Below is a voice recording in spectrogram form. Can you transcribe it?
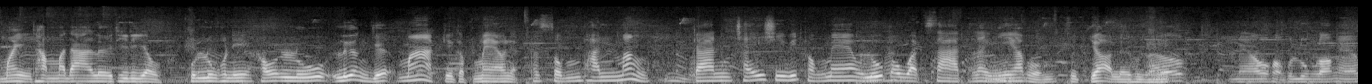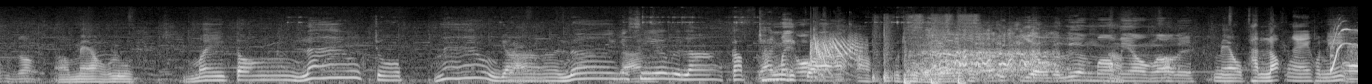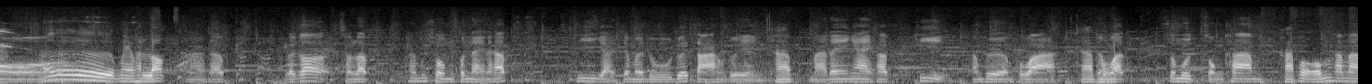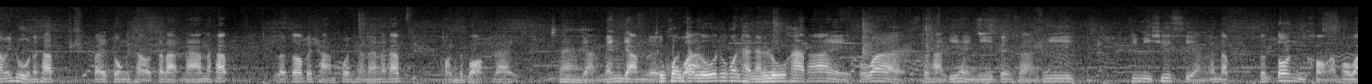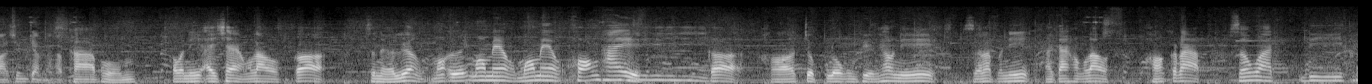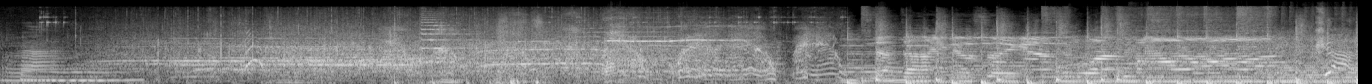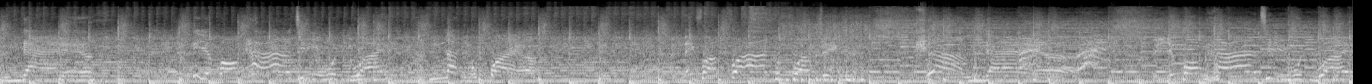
ไม่ธรรมดาเลยทีเดียว คุณลุงคนนี้เขารู้เรื่องเยอะมากเกี่ยวกับแมวเนี่ยผสมพันธุ์มั่ง การใช้ชีวิตของแมวรู้ประวัติศาสตร์อะไรอย่างนี้ครับผมสุดยอดเลยคุณลุงแล้นี้วแมวของคุณลุงร้องไงครับคุณก้องอ๋อแมวของลุงไม่ต้องแล้วจบแล้วอย่าเลยอย่าเสียเวลากับฉันยังไม่ดีกว่าออกอ้าวโอ้โหไม่เกี่ยวกับเรื่องมอแมวของเราเลย แมวพันล็อกไงคนนี้อ๋อเออแมวพันล็อกอ่าครับ แล้วก็สำหรับ ท่านผู้ชมคนไหนนะครับ ที่อยากจะมาดูด้วยตาของตัวเองครับ มาได้ง่ายๆครับ ที่อำเภออัมพวาครับผม จังหวัดสมุทรสงคราม ครับผม ถ้ามาไม่ถูกนะครับ ไปตรงแถวตลาดน้ำนะครับ แล้วก็ไปถามคนแถวนั้นนะครับเขาจะบอกได้ใช่ อย่างแม่นยำเลยทุกคนเพาจะว่ารู้ทุกคนแถวนั้นรู้ครับ ใช่ เพราะว่าสถานที่แห่งนี้เป็นสถานที่ที่มีชื่อเสียงอันดับต้นๆของอัมพวาเช่นกันนะครับ ครับผมก็วันนี้ไอแชร์ของเราก็ เสนอเรื่องหมอเอ้ยหมอแมวหมอแมวของไทย ก็ขอจบลงเพียงเท่านี้สำหรับวันนี้รายการของเราขอกราบสวัสดีครับข้าง ในความฝันของความจริงข้างในยังมองหาที่วุ่นวาย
